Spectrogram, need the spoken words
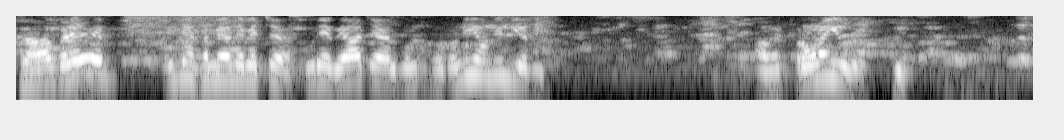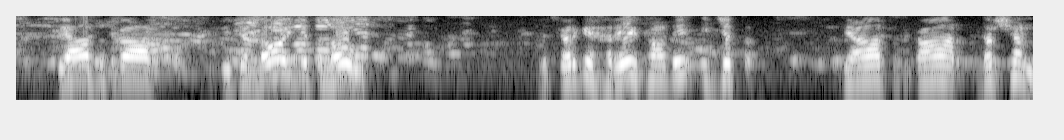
ਖਰਾਬ ਕਰੇ, ਪਹਿਲੇ ਸਮਿਆਂ ਦੇ ਵਿੱਚ ਪੂਰੇ ਵਿਆਹ 'ਚ ਐਲਬਮ ਫੋਟੋ ਨਹੀਂ ਆਉਂਦੀ ਹੁੰਦੀ ਉਹਦੀ। ਭਾਵੇਂ ਪ੍ਰਾਹੁਣਾ ਹੀ ਹੋਵੇ। ਪਿਆਰ ਸਤਿਕਾਰ, ਇੱਜ਼ਤ ਦੋ ਇੱਜ਼ਤ ਲਓ। ਇਸ ਕਰਕੇ ਹਰੇਕ ਥਾਂ ਤੇ ਇੱਜ਼ਤ, ਪਿਆਰ, ਸਤਿਕਾਰ, ਦਰਸ਼ਨ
